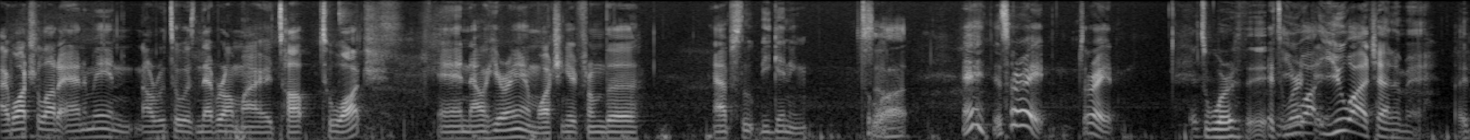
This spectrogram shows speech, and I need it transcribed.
I watch a lot of anime, and Naruto was never on my top to watch, and now here I am watching it from the absolute beginning. It's a lot. Hey, it's all right. It's all right. It's worth it. It's you, worth wa- it. you watch anime. I,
